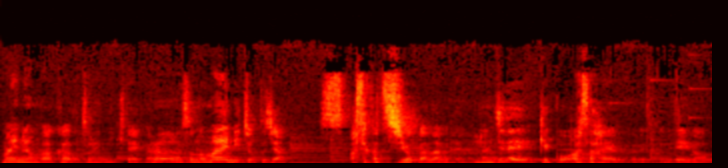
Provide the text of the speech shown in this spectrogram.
マイナンバーカード取りに行きたいから、その前にちょっとじゃあ朝活しようかなみたいな感じで、結構朝早くからやってる映画を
